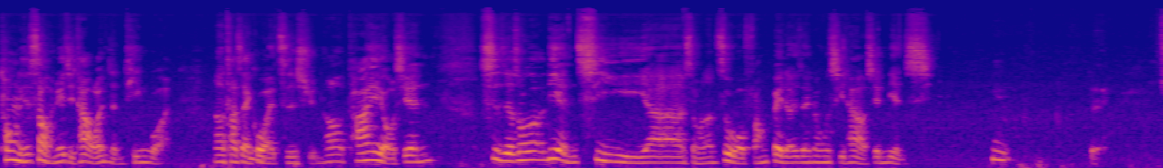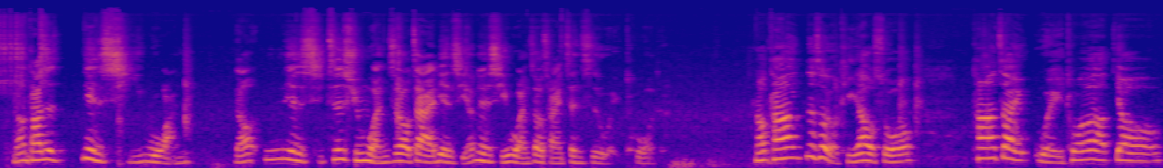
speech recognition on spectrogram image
通灵少女》那集，他有完整听完，然后他才过来咨询，然后他也有先试着说练气呀、什么的，自我防备的一些东西，他有先练习，嗯，对，然后他是练习完，然后练习咨询完之后再来练习，练习完之后才正式委托的。然后他那时候有提到说，他在委托要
